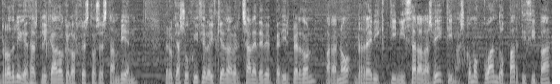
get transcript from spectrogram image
Rodríguez ha explicado que los gestos están bien, pero que a su juicio la izquierda Berchale debe pedir perdón para no revictimizar a las víctimas, como cuando participa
